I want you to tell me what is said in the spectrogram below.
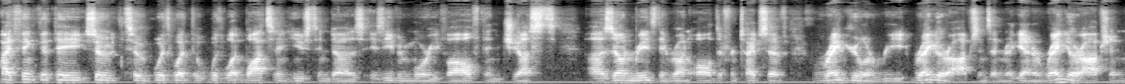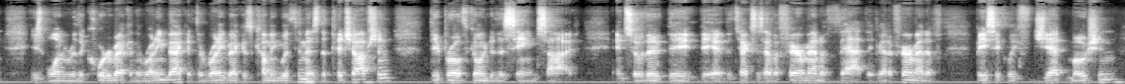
I think that they so so with what the, with what Watson and Houston does is even more evolved than just uh, zone reads. They run all different types of regular read, regular options, and again, a regular option is one where the quarterback and the running back, if the running back is coming with him as the pitch option, they're both going to the same side, and so they they, they have, the Texans have a fair amount of that. They've got a fair amount of basically jet motion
